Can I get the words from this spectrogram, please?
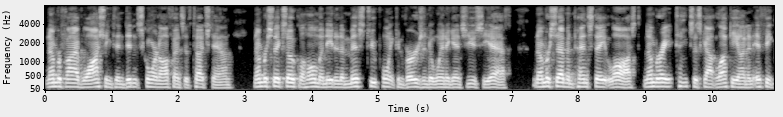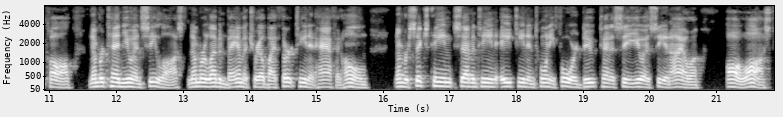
Number five, Washington didn't score an offensive touchdown. Number six, Oklahoma needed a missed two point conversion to win against UCF. Number seven, Penn State lost. Number eight, Texas got lucky on an iffy call. Number 10, UNC lost. Number 11, Bama trailed by 13 at half at home. Number 16, 17, 18, and 24, Duke, Tennessee, USC, and Iowa all lost.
